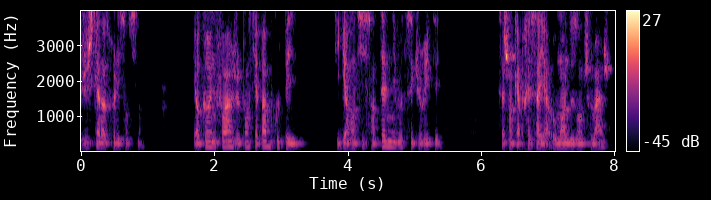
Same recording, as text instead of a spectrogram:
jusqu'à notre licenciement. Et encore une fois, je pense qu'il n'y a pas beaucoup de pays qui garantissent un tel niveau de sécurité, sachant qu'après ça, il y a au moins deux ans de chômage.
